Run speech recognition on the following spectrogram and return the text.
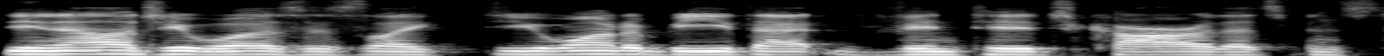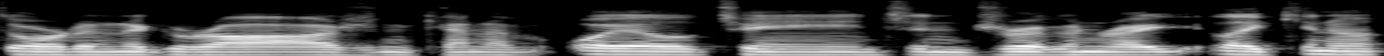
the analogy was is like, do you want to be that vintage car that's been stored in a garage and kind of oil change and driven right like you know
